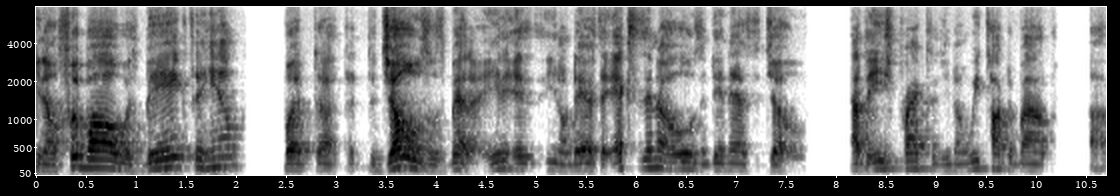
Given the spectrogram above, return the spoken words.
You know, football was big to him, but uh, the, the Joes was better. It, it, you know, there's the X's and the O's, and then there's the Joes. After each practice, you know, we talked about uh,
